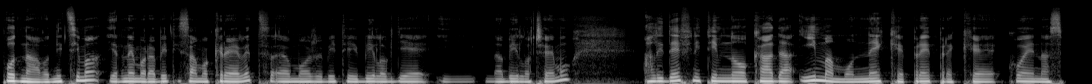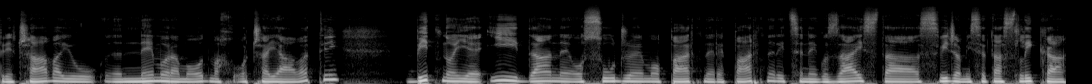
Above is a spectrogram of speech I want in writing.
pod navodnicima, jer ne mora biti samo krevet, e, može biti bilo gdje i na bilo čemu. ali definitivno kada imamo neke prepreke koje nas spriječavaju, ne moramo odmah očajavati. Bitno je i da ne osuđujemo partnere, partnerice, nego zaista sviđa mi se ta slika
